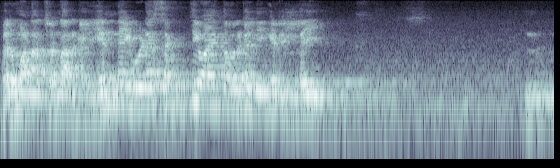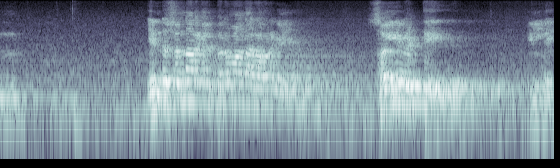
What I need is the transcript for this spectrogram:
பெருமானார் சொன்னார்கள் என்னை விட சக்தி வாய்ந்தவர்கள் நீங்கள் இல்லை. ம். என்று சொன்னார்கள் பெருமானார் அவர்கள். சொல்லிவிட்டு இல்லை.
